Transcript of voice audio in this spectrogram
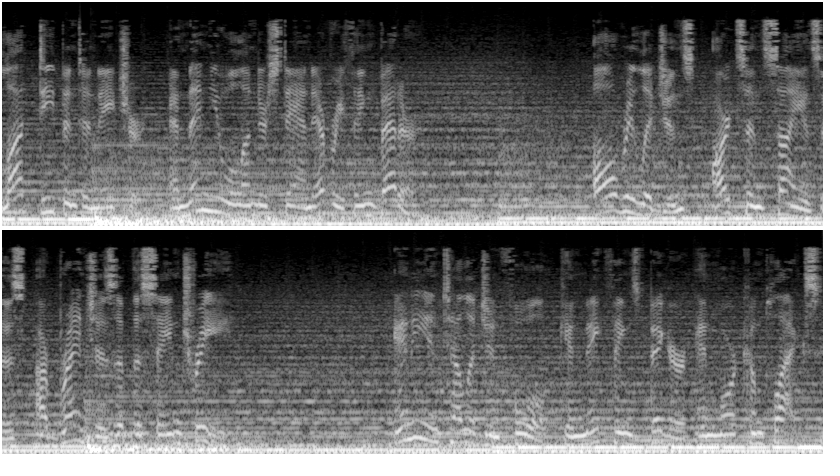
Lot deep into nature, and then you will understand everything better. All religions, arts and sciences are branches of the same tree. Any intelligent fool can make things bigger and more complex.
